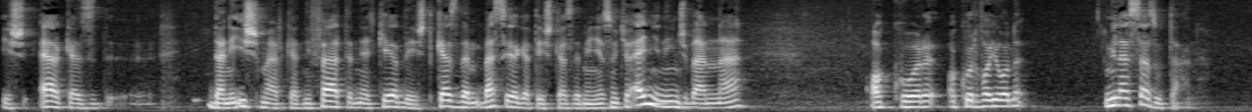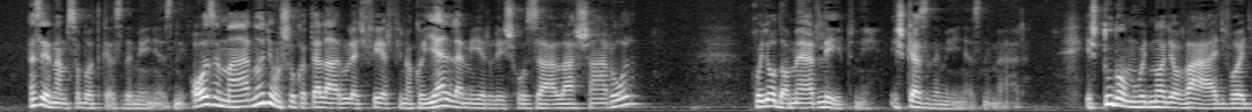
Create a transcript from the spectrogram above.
és elkezdeni ismerkedni, feltenni egy kérdést, kezdem, beszélgetést kezdeményezni, hogyha ennyi nincs benne, akkor, akkor vajon mi lesz ezután? Ezért nem szabad kezdeményezni. Az már nagyon sokat elárul egy férfinak a jelleméről és hozzáállásáról, hogy oda mer lépni, és kezdeményezni mer. És tudom, hogy nagy a vágy, vagy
